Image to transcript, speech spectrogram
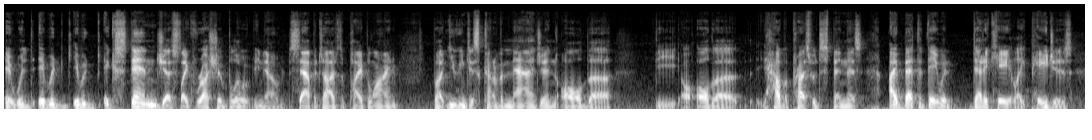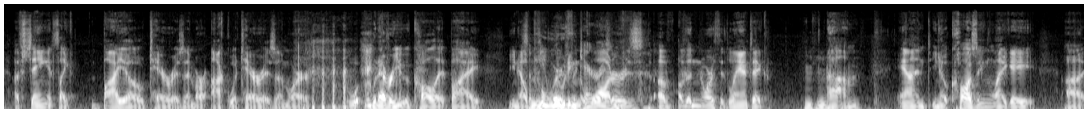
It would it would it would extend just like Russia blew you know sabotage the pipeline, but you can just kind of imagine all the the all the how the press would spin this. I bet that they would dedicate like pages of saying it's like bioterrorism or aqua terrorism or w- whatever you would call it by you know Some polluting the terrorism. waters of, of the North Atlantic, um, and you know causing like a uh,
